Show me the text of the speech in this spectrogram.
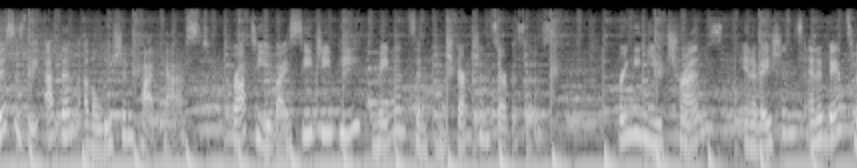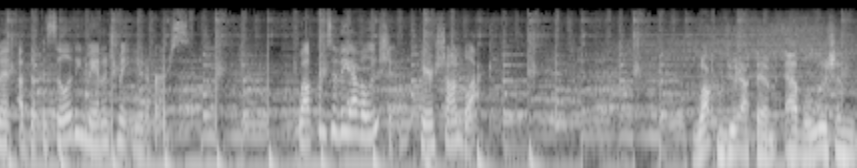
This is the FM Evolution Podcast, brought to you by CGP Maintenance and Construction Services, bringing you trends, innovations, and advancement of the facility management universe. Welcome to the Evolution. Here's Sean Black. Welcome to FM Evolution.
